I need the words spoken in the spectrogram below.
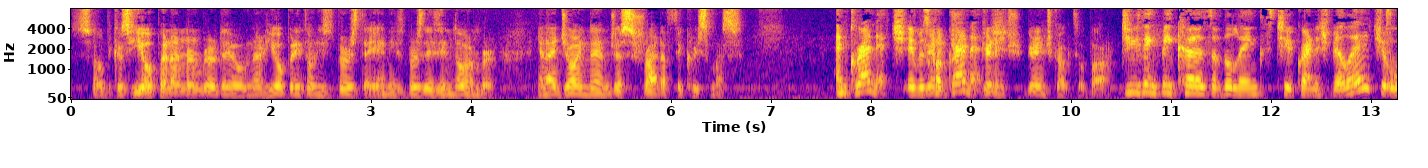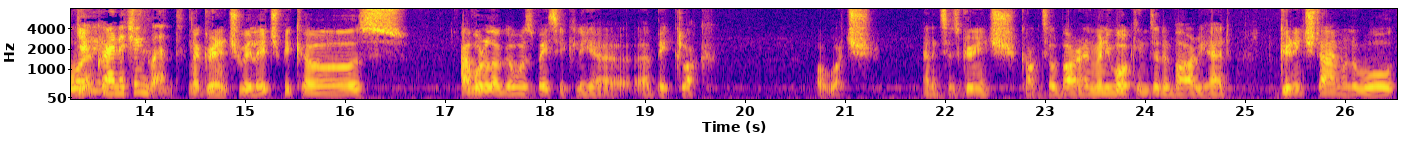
So because he opened, I remember the owner. He opened it on his birthday, and his birthday is in November, and I joined them just right after Christmas. And Greenwich. It was called Greenwich. Greenwich, Greenwich Cocktail Bar. Do you think because of the links to Greenwich Village or yeah. Greenwich, England? No, Greenwich Village because our logo was basically a, a big clock or watch, and it says Greenwich Cocktail Bar. And when you walk into the bar, you had Greenwich time on the wall.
